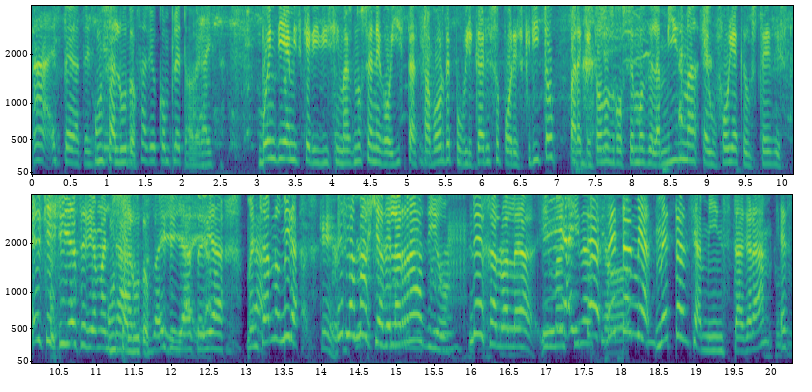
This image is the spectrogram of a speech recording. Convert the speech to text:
Ah, espérate. Un saludo. No salió completo. A ver, ahí está. Buen día, mis queridísimas. No sean egoístas. Favor de publicar eso por escrito para que todos gocemos de la misma euforia que ustedes. Es que sí ya sería mancharnos. saludo. Ahí sí Sí, ya, ya, sería mancharnos. Mira, ¿Qué? es la magia de la radio. Déjalo a la Sí, ahí está. imaginación. Métanme métanse a mi Instagram. Es,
